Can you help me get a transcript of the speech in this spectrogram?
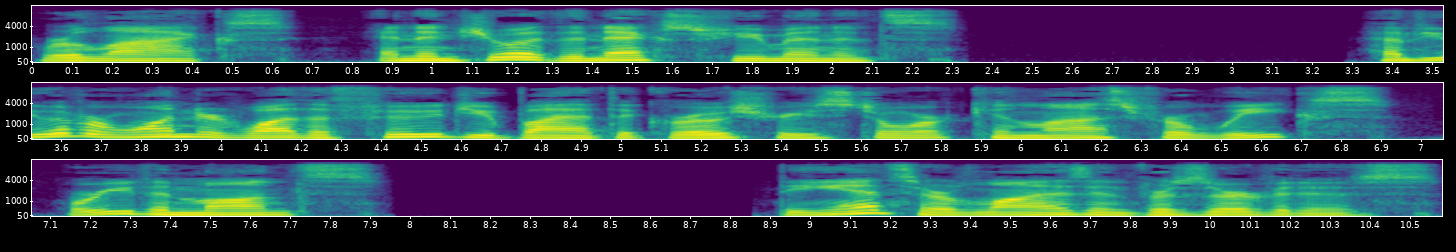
relax, and enjoy the next few minutes. Have you ever wondered why the food you buy at the grocery store can last for weeks, or even months? The answer lies in preservatives.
